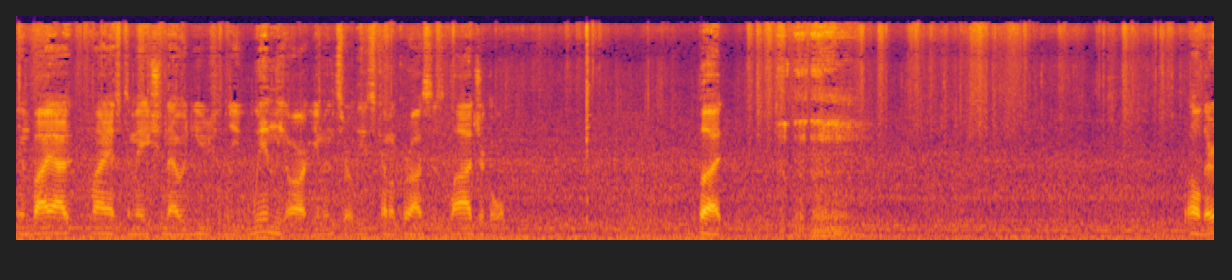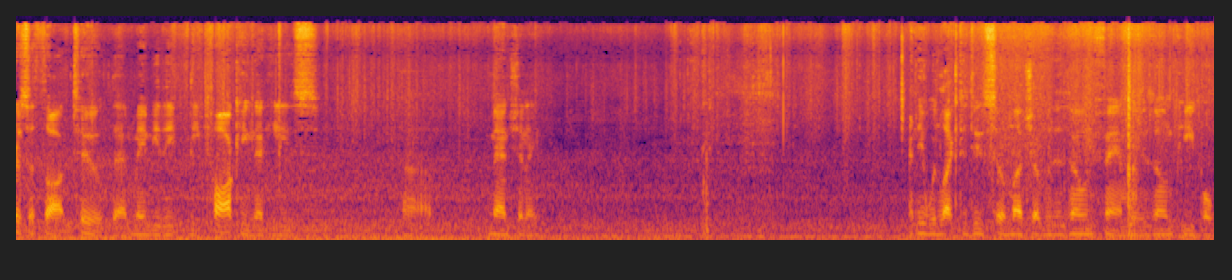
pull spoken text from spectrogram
And by my estimation, I would usually win the arguments or at least come across as logical. But, well, there's a thought too that maybe the, the talking that he's uh, mentioning, and he would like to do so much of with his own family, his own people,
